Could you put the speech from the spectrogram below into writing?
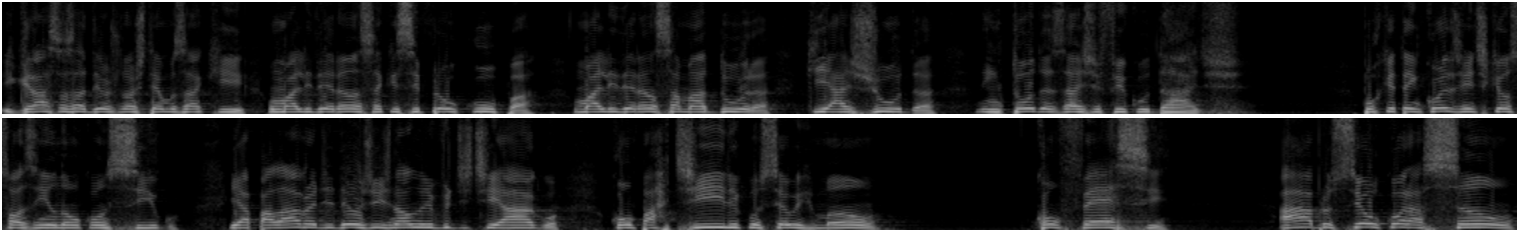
E graças a Deus nós temos aqui uma liderança que se preocupa, uma liderança madura que ajuda em todas as dificuldades. Porque tem coisa, gente, que eu sozinho não consigo. E a palavra de Deus diz lá no livro de Tiago: compartilhe com seu irmão, confesse, abra o seu coração,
